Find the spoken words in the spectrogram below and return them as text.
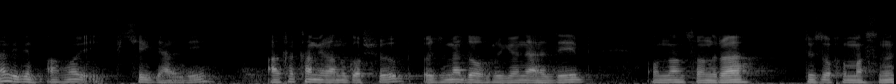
Mən bildim, ağlıma bir fikir gəldi. Arxa kameranı qoşub, özümə doğru yönəldib, ondan sonra düz oxunmasını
